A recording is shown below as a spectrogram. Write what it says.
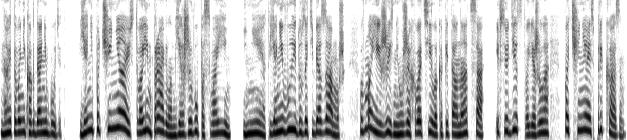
Но этого никогда не будет. Я не подчиняюсь твоим правилам, я живу по своим. Нет, я не выйду за тебя замуж. В моей жизни уже хватило капитана отца, и все детство я жила, подчиняясь приказам.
